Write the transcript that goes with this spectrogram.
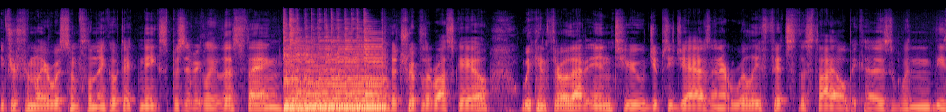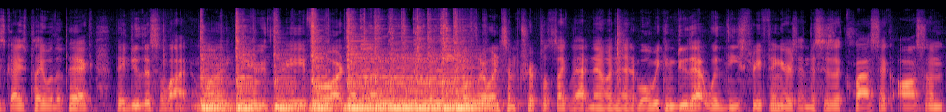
If you're familiar with some flamenco techniques, specifically this thing, the triplet rasgueo, we can throw that into gypsy jazz and it really fits the style because when these guys play with a pick, they do this a lot. One, two, three, four, da, da, da. Throw in some triplets like that now and then. Well, we can do that with these three fingers and this is a classic, awesome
